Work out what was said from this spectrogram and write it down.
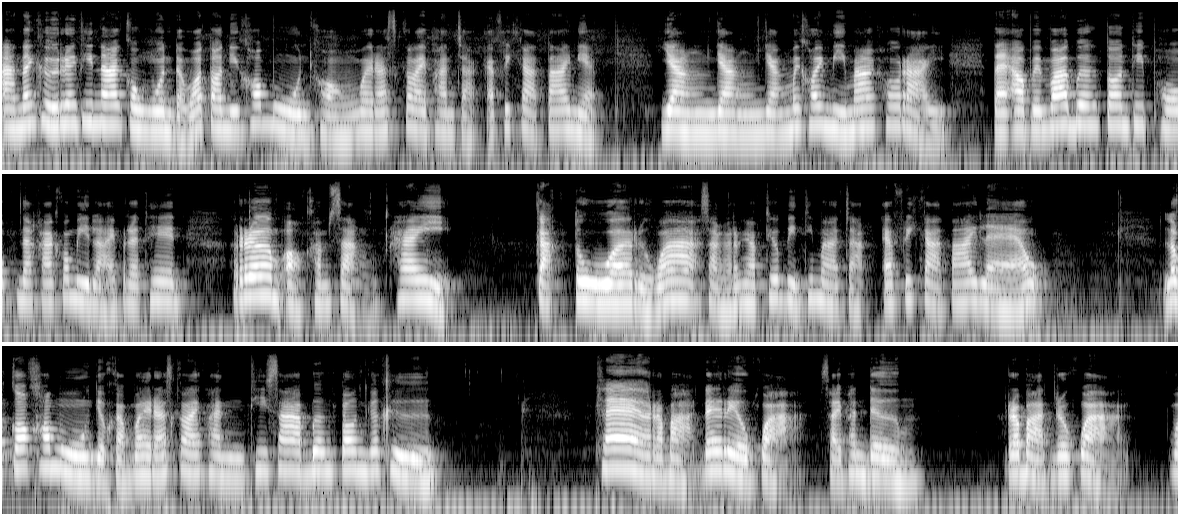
อันนั่นคือเรื่องที่น่ากังวล แต่ว่าตอนนี้ข้อมูลของไวรัสกลายพันธุ์จากแอฟริกาใต้เนี่ยยังยังยังไม่ค่อยมีมากเท่าไหร่ แต่เอาเป็นว่าเบื้องต้นที่พบนะคะ ก็มีหลายประเทศเริ่มออกคำสั่งให้ กักตัวหรือว่าสั่งระงับเที่ยวบินที่มาจากแอฟริกาใต้แล้ว แล้วก็ข้อมูลเกี่ยวกับไวรัสกลายพันธุ์ที่ทราบเบื้องต้นก็คือ แพร่ระบาดได้เร็วกว่าสายพันธุ์เดิม ระบาดเร็วกว่าไว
